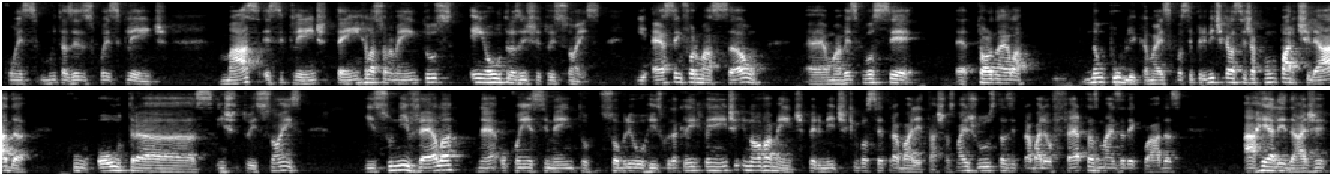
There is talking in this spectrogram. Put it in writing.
com esse, muitas vezes com esse cliente mas esse cliente tem relacionamentos em outras instituições. E essa informação, é, uma vez que você é, torna ela não pública, mas que você permite que ela seja compartilhada com outras instituições, isso nivela né, o conhecimento sobre o risco daquele cliente e, novamente, permite que você trabalhe taxas mais justas e trabalhe ofertas mais adequadas à realidade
